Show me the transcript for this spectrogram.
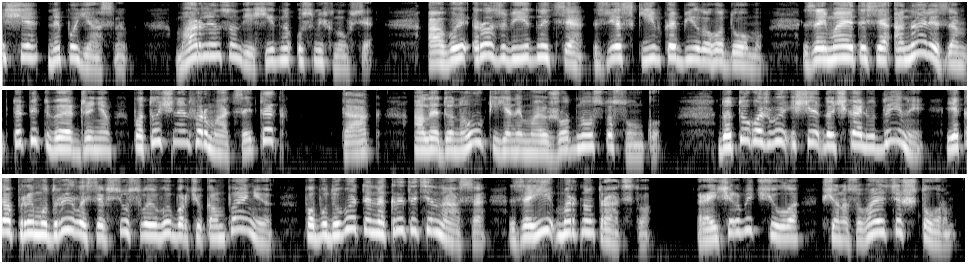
ще не пояснив. Марлінсон єхідно усміхнувся. А ви розвідниця, зв'язківка Білого дому, займаєтеся аналізом та підтвердженням поточної інформації, так? Так, але до науки я не маю жодного стосунку. До того ж, ви ще дочка людини, яка примудрилася всю свою виборчу кампанію побудувати на критиці НАСА за її марнотратство. Рейчер відчула, що насувається шторм.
